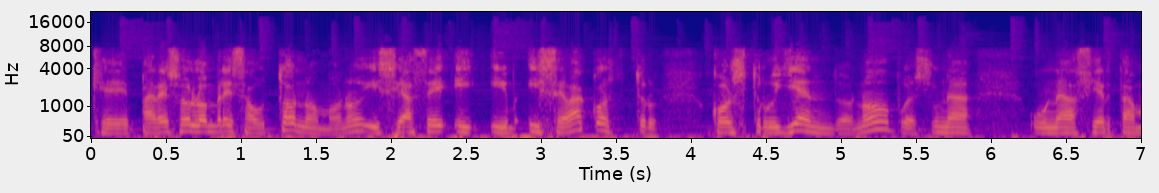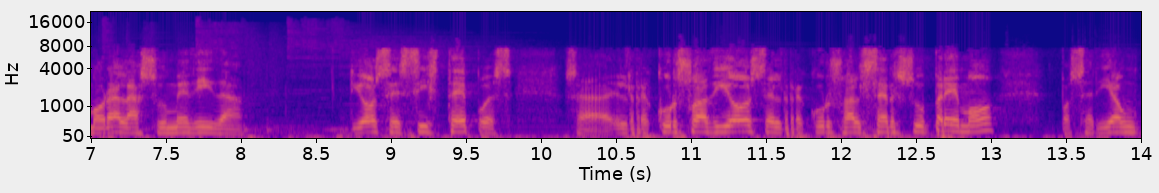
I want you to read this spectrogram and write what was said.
Que para eso el hombre es autónomo, ¿no? Y se hace, y, se va construyendo, ¿no? Pues una, una cierta moral a su medida. Dios existe, pues, o sea, el recurso a Dios, el recurso al Ser Supremo, pues sería un,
